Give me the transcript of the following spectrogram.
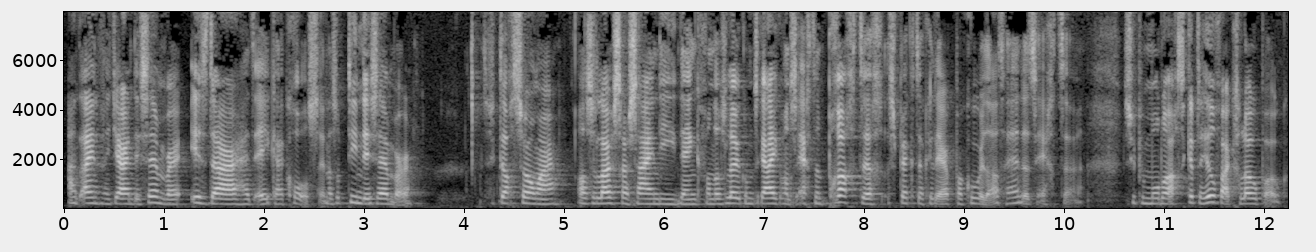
aan het einde van het jaar in december is daar het EK Cross. En dat is op 10 december. Dus ik dacht zomaar, als er luisteraars zijn die denken van dat is leuk om te kijken, want het is echt een prachtig, spectaculair parcours dat. Hè? Dat is echt uh, super modderachtig. Ik heb er heel vaak gelopen ook.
